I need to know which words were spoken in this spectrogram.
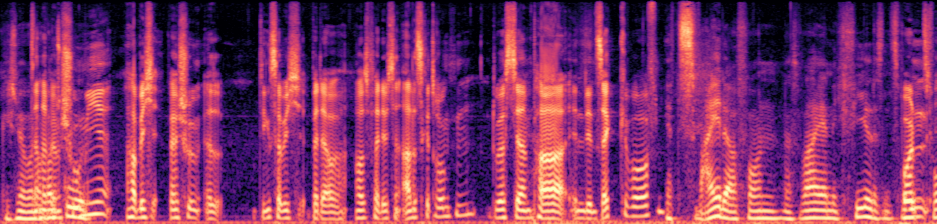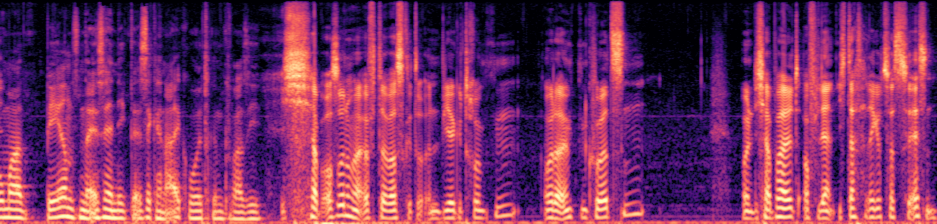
Kriegst mir aber Dann noch beim. Schumi habe ich, bei Schumi, also Dings habe ich bei der Hausfahrt dann alles getrunken. Du hast ja ein paar in den Sekt geworfen. Ja, zwei davon. Das war ja nicht viel. Das sind zwei, Und- zweimal Behrensen. Da ist ja nicht, da ist ja kein Alkohol drin quasi. Ich habe auch so nochmal öfter was ein Bier getrunken oder irgendeinen kurzen. Und ich habe halt auf Lern ich dachte, da gibt's was zu essen.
